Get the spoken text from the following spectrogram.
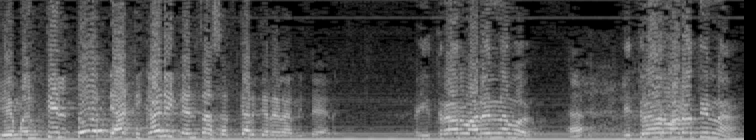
ते म्हणतील तो त्या ठिकाणी त्यांचा सत्कार करायला मी तयार आहे. इतरावर वाढेल ना मग? इतरावर वाढवतील ना?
